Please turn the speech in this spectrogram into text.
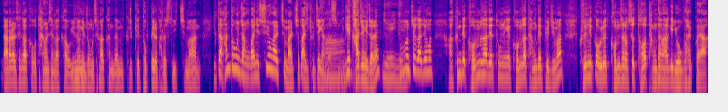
나라를 생각하고 당을 생각하고 윤석열 음. 정부를 생각한다면 그렇게 독배를 받을 수도 있지만 일단 한동훈 장관이 수용할지 말지도 아직 결정이 안 아. 났습니다. 이게 가정이잖아요. 예. 예. 두 번째 가정은 아 근데 검사 대통령의 검사 당 대표지만 그러니까 오히려 검사로서 더 당당하게 요구할 거야.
